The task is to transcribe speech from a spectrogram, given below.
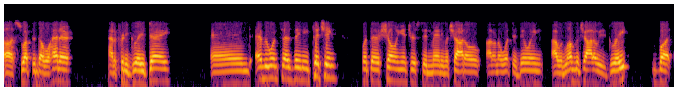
uh, swept the doubleheader, had a pretty great day, and everyone says they need pitching, but they're showing interest in Manny Machado. I don't know what they're doing. I would love Machado; he's great, but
